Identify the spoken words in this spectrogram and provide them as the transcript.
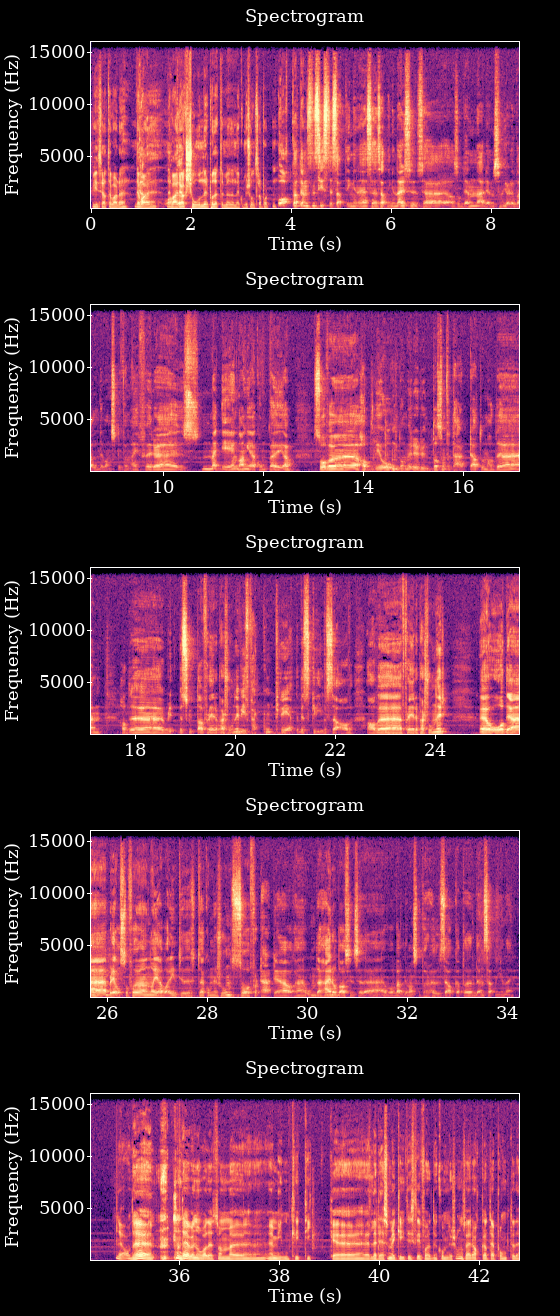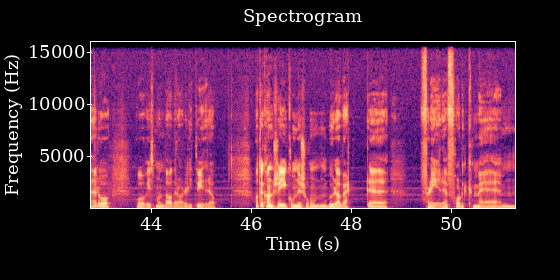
viser at det var det. Det var, det var reaksjoner på dette med denne kommisjonsrapporten. Og akkurat den, den siste setningen, setningen der synes jeg, altså den er den som gjør det veldig vanskelig for meg. For uh, med en gang jeg kom på øya, så uh, hadde vi jo ungdommer rundt oss som fortalte at de hadde hadde blitt beskutt av flere personer. Vi fikk konkrete beskrivelser av, av eh, flere personer. Uh, og det ble også for når jeg var i til kommisjonen, så fortalte jeg uh, om det her. Og da syns jeg det var veldig vanskelig for å forholde seg akkurat den setningen der. Ja, og det, det, er vel noe av det som er min kritikk, eller det som er kritisk i forhold til kommisjonen, så er det akkurat det punktet der. Og, og hvis man da drar det litt videre opp at det kanskje i kommunisjonen burde ha vært eh, flere folk med,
